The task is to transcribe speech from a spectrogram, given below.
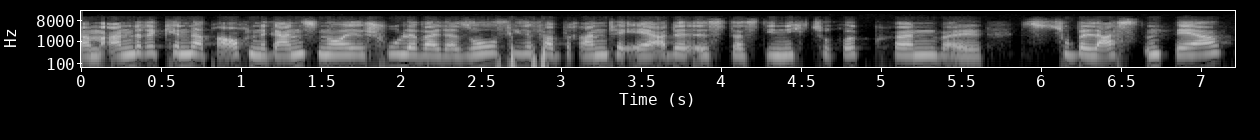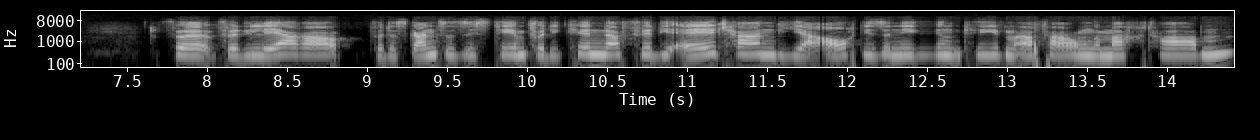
Ähm, andere Kinder brauchen eine ganz neue Schule, weil da so viel verbrannte Erde ist, dass die nicht zurück können, weil es zu belastend wäre. Für, für die Lehrer, für das ganze System, für die Kinder, für die Eltern, die ja auch diese negativen Erfahrungen gemacht haben.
